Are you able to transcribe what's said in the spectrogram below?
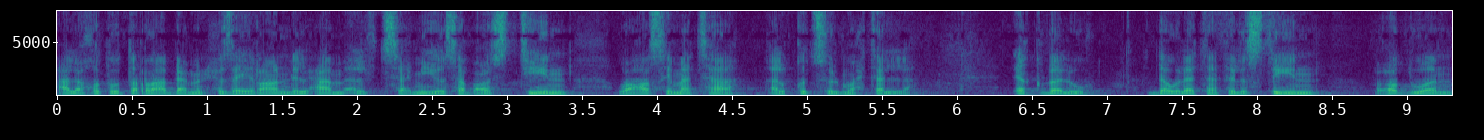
على خطوط الرابع من حزيران للعام 1967 وعاصمتها القدس المحتلة. اقبلوا دولة فلسطين عضوا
